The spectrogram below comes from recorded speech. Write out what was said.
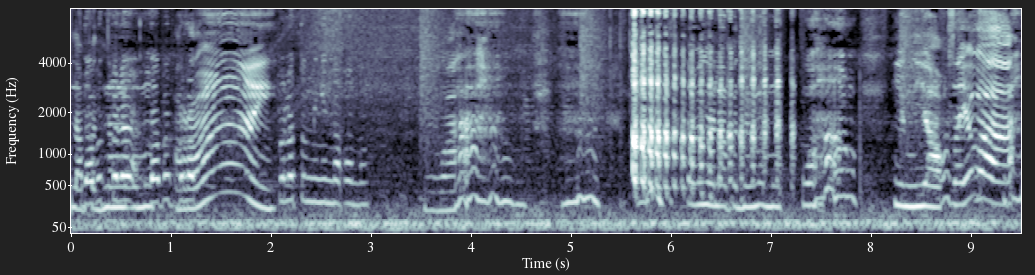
Lapad Dapat ng pala- mo. dapat pala- Aray! Pala tumingin ako no. Wow! Sabi niya lapad ng mo. Wow! Yung iya ako sa'yo ah!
